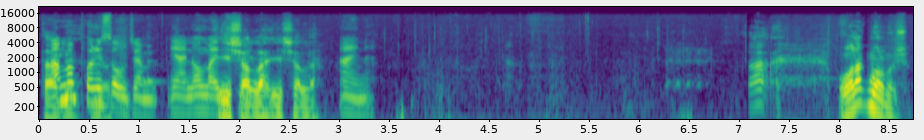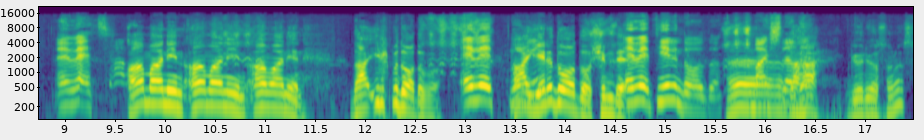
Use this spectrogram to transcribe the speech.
Tabii, ama polis evet. olacağım yani olmayı İnşallah düşünüyorum. inşallah. Aynen. Oğlak mı olmuş? Evet. Amanin amanin amanin. Daha ilk mi doğdu bu? Evet. Ha bugün- yeni doğdu şimdi. Evet yeni doğdu. He, Başladı. Daha görüyorsunuz.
